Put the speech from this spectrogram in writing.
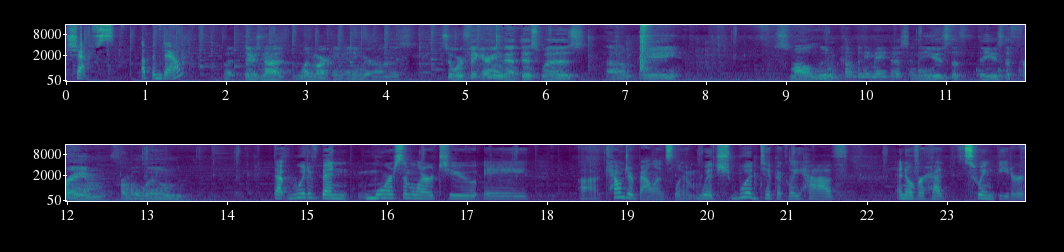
shafts up and down. But there's not one marking anywhere on this. So we're figuring that this was um, a small loom company made this, and they used the they used the frame from a loom. That would have been more similar to a uh, counterbalance loom, which would typically have an overhead swing beater,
